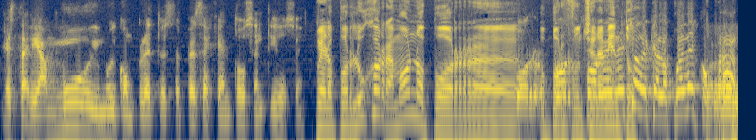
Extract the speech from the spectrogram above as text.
estaría muy, muy completo este PSG en todos sentidos. ¿eh? ¿Pero por lujo, Ramón, o por, uh, Por, o por, por- funcionamiento? Por el hecho de que lo puede comprar.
